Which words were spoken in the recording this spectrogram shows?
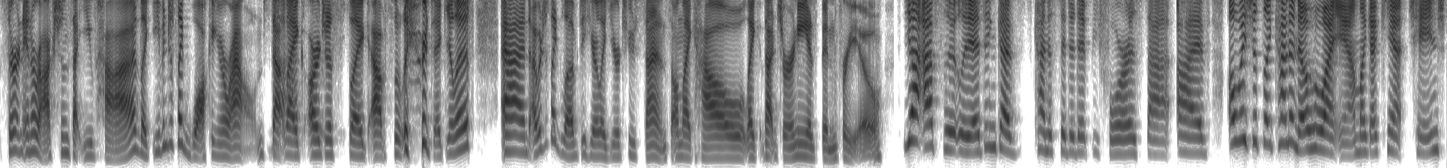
certain interactions that you've had, like even just like walking around that Yeah, like are just like absolutely ridiculous. And I would just like love to hear like your two cents on like how like that journey has been for you. Yeah, absolutely. I think I've kind of stated it before is that I've always just like kind of know who I am. Like I can't change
